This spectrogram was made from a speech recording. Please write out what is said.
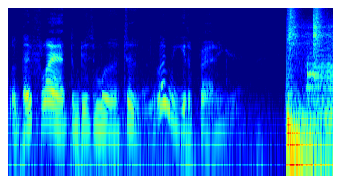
Look they flying through this mud too. Let me get up out of here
